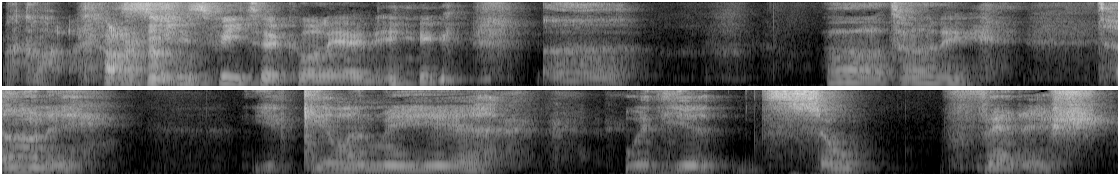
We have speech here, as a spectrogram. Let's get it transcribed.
I can't, I can't remember. She's Vito Corleone. Uh, oh, Tony. Tony, you're killing me here with your soap fetish.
